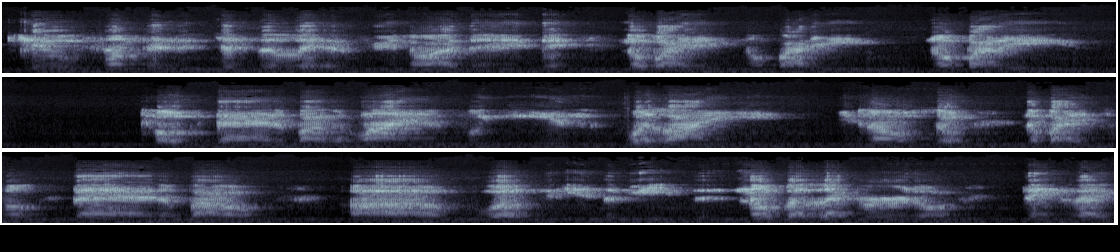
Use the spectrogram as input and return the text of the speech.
kill something just to live, you know. I think they, nobody, nobody, nobody talks bad about a lion for eating what lion eat, you know. So nobody talks bad about uh, else eats the meat, no, but leopard or things like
